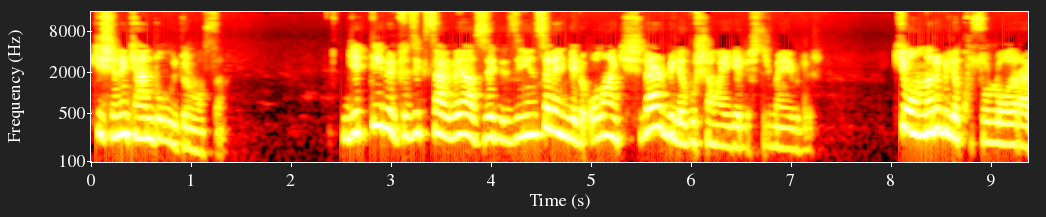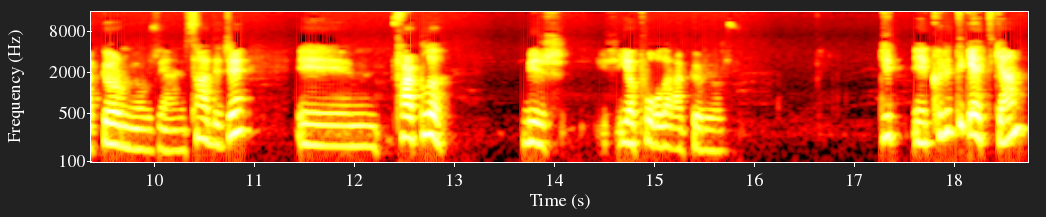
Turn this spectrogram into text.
kişinin kendi uydurması. Ciddi bir fiziksel veya zihinsel engeli olan kişiler bile bu şamayı geliştirmeyebilir. Ki onları bile kusurlu olarak görmüyoruz yani. Sadece e, farklı bir yapı olarak görüyoruz. Cid, e, kritik etken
